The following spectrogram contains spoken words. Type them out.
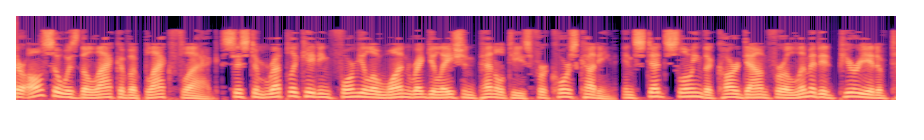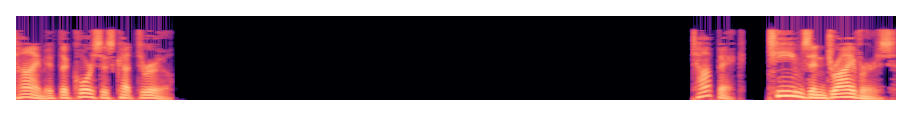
There also was the lack of a black flag system replicating Formula One regulation penalties for course cutting, instead slowing the car down for a limited period of time if the course is cut through. Teams and drivers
